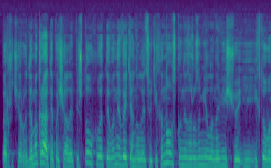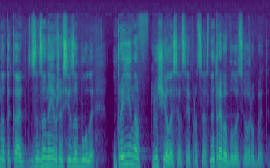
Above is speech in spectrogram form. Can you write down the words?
В першу чергу. Демократи почали підштовхувати, вони витягнули цю Тихановську, незрозуміло навіщо і, і хто вона така, за неї вже всі забули. Україна включилася в цей процес. Не треба було цього робити.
